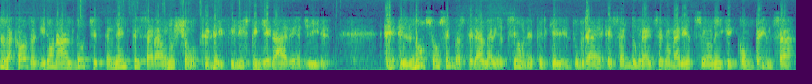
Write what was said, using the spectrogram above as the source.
La cosa di Ronaldo certamente sarà uno shock che li spingerà a reagire. Eh, non so se basterà la reazione perché dovrà essere, dovrà essere una reazione che compensa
